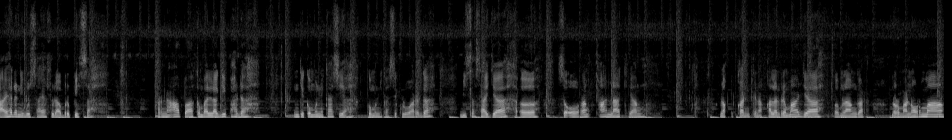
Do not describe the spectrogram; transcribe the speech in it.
ayah dan ibu saya sudah berpisah. Karena apa? Kembali lagi pada inti komunikasi ya. Komunikasi keluarga bisa saja uh, seorang anak yang melakukan kenakalan remaja uh, melanggar norma-norma,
